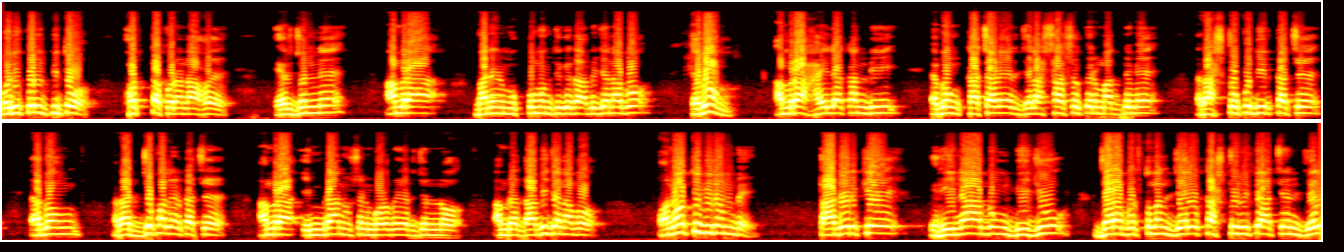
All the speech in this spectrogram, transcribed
পরিকল্পিত হত্যা করা না হয়। এর জন্যে আমরা মাননীয় মুখ্যমন্ত্রীকে দাবি জানাব এবং আমরা হাইলাকান্দি এবং কাছাড়ের জেলা শাসকের মাধ্যমে রাষ্ট্রপতির কাছে এবং রাজ্যপালের কাছে আমরা ইমরান হোসেন বড়ভাইয়ের জন্য আমরা দাবি জানাব। অনতিবিলম্বে তাদেরকে রিনা এবং বিজু যারা বর্তমান জেল কাস্টডিতে আছেন, জেল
